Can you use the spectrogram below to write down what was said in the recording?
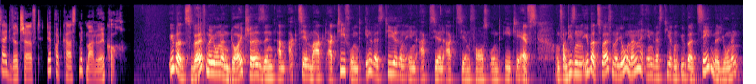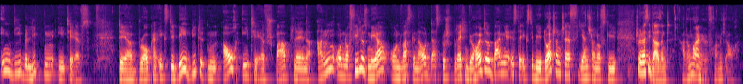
Inside Wirtschaft, der Podcast mit Manuel Koch. Über 12 Millionen Deutsche sind am Aktienmarkt aktiv und investieren in Aktien, Aktienfonds und ETFs. Und von diesen über 12 Millionen investieren über 10 Millionen in die beliebten ETFs. Der Broker XTB bietet nun auch ETF-Sparpläne an und noch vieles mehr. Und was genau, das besprechen wir heute. Bei mir ist der XTB Deutschlandchef Jens Schanowski. Schön, dass Sie da sind. Hallo Manuel, freue mich auch.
